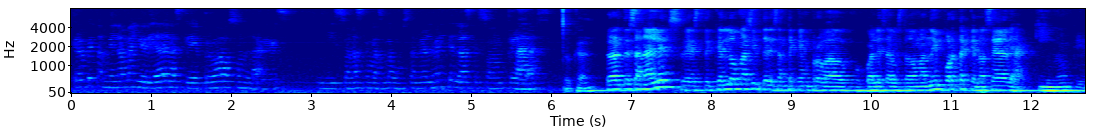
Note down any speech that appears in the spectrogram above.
Creo que también la mayoría de las que he probado son lagers. Y son las que más me gustan realmente, las que son claras. Okay. Pero artesanales, este, ¿qué es lo más interesante que han probado? ¿O cuál les ha gustado más? No importa que no sea de aquí, ¿no? Que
